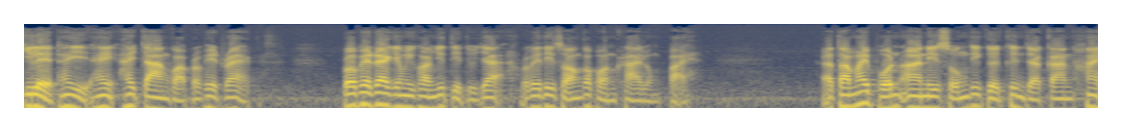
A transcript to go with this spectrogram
กิเลสให้ให้ให้จางกว่าประเภทแรก ประเภทแรกยังมีความยึดติดอยู่เยอะประเภทที่สองก็ผ่อนคลายลงไปทำให้ผลอานิสงส์ที่เกิดขึ้นจากการให้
